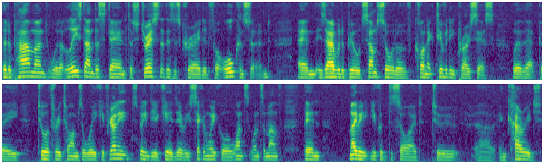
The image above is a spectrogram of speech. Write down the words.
the department will at least understand the stress that this has created for all concerned and is able to build some sort of connectivity process, whether that be two or three times a week. If you're only speaking to your kid every second week or once once a month, then maybe you could decide to uh, encourage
